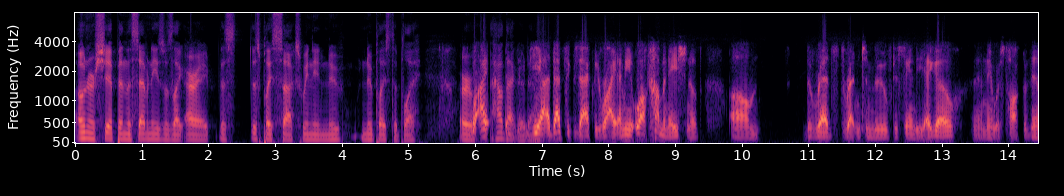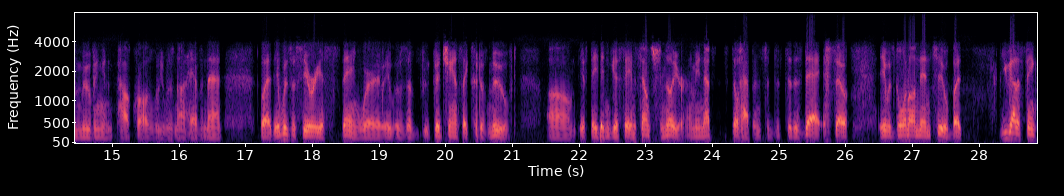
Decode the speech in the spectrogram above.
ownership in the '70s? Was like, all right, this this place sucks. We need a new new place to play, or Well, I- how'd that go down? Yeah, that's exactly right. I mean, well, a combination of um, the Reds threatened to move to San Diego, and there was talk of them moving, and Powel Crosley was not having that. But it was a serious thing where it was a good chance they could have moved um, if they didn't get a stadium. It sounds familiar. I mean, that still happens to, to this day. So it was going on then too. But you got to think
